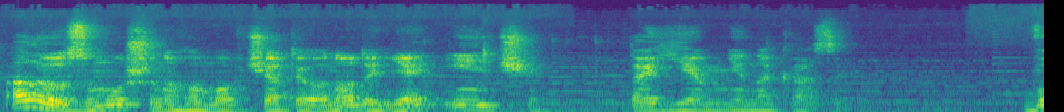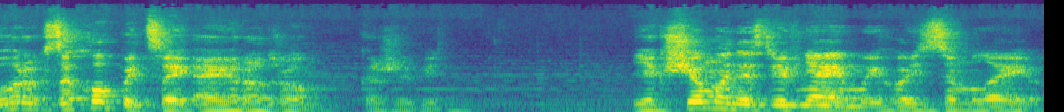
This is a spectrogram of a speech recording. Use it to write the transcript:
Але у змушеного мовчати Оноди є інші таємні накази. Ворог захопить цей аеродром, каже він. Якщо ми не зрівняємо його із землею,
